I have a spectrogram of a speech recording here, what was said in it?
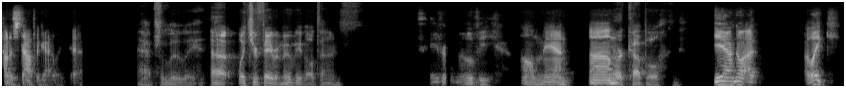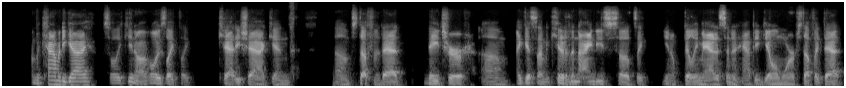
how to stop a guy like that. Absolutely. Uh, what's your favorite movie of all time? Favorite movie? Oh man, um, or a couple. Yeah, no, I I like. I'm a comedy guy, so like you know, I've always liked like Caddyshack and um, stuff of that nature. Um, I guess I'm a kid of the '90s, so it's like you know Billy Madison and Happy Gilmore stuff like that.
